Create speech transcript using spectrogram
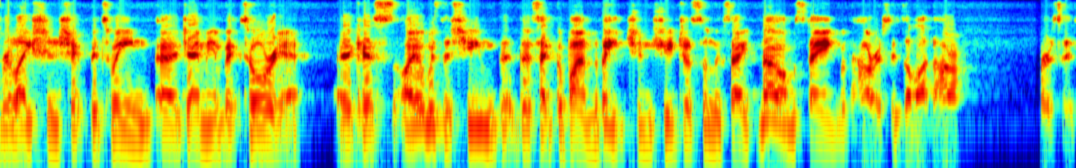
relationship between uh, Jamie and Victoria. Because uh, I always assumed that they said goodbye on the beach, and she'd just suddenly say, "No, I'm staying with the Harrises. I like the Harrises."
